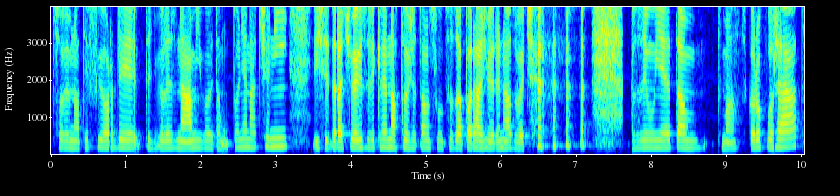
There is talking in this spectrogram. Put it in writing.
co vím na ty fjordy, teď byli známí, byli tam úplně nadšený, když si teda člověk zvykne na to, že tam slunce zapadá až v 11 večer. v zimě je tam tma skoro pořád.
